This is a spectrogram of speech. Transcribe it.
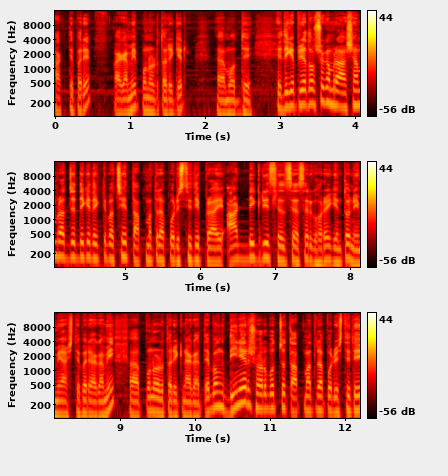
থাকতে পারে আগামী পনেরো তারিখের মধ্যে। এদিকে প্রিয় দর্শক আমরা আসাম রাজ্যের দিকে দেখতে পাচ্ছি তাপমাত্রা পরিস্থিতি প্রায় আট ডিগ্রি সেলসিয়াসের ঘরে কিন্তু নেমে আসতে পারে আগামী পনেরো তারিখ নাগাদ এবং দিনের সর্বোচ্চ তাপমাত্রা পরিস্থিতি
